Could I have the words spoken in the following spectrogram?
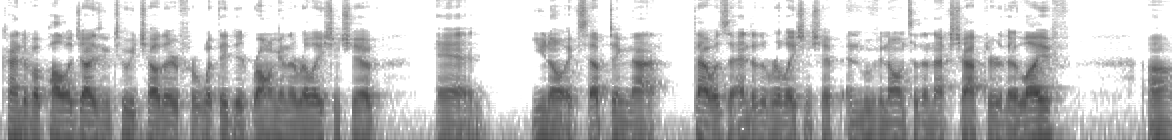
kind of apologizing to each other for what they did wrong in the relationship and you know accepting that that was the end of the relationship and moving on to the next chapter of their life uh,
